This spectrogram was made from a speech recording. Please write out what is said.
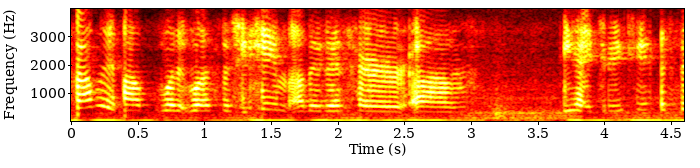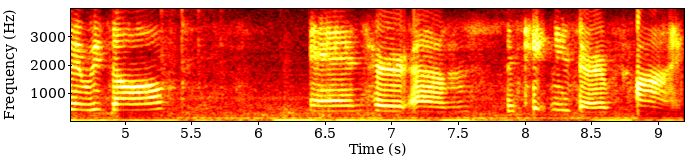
probably about what it was when she came, other than her um, dehydration has been resolved, and her um, the kidneys are fine.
